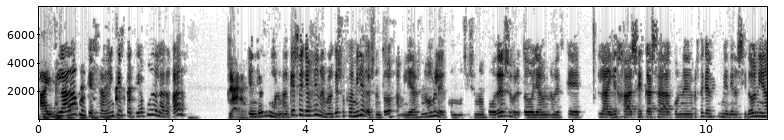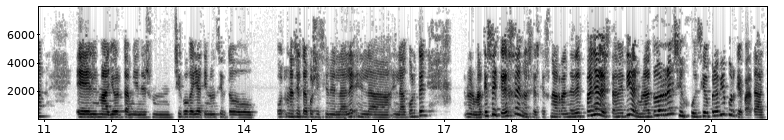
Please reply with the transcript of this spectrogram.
aislada porque saben que esta tía puede largar. Claro. Entonces, normal que se queje, normal que su familia, que son todas familias nobles, con muchísimo poder, sobre todo ya una vez que la hija se casa con él, parece que es Medina Sidonia, el mayor también es un chico que ya tiene un cierto, una cierta posición en la, en la, en la corte, normal que se quejen, o sea, es que es una grande de España que está metida en una torre sin juicio previo porque patata.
